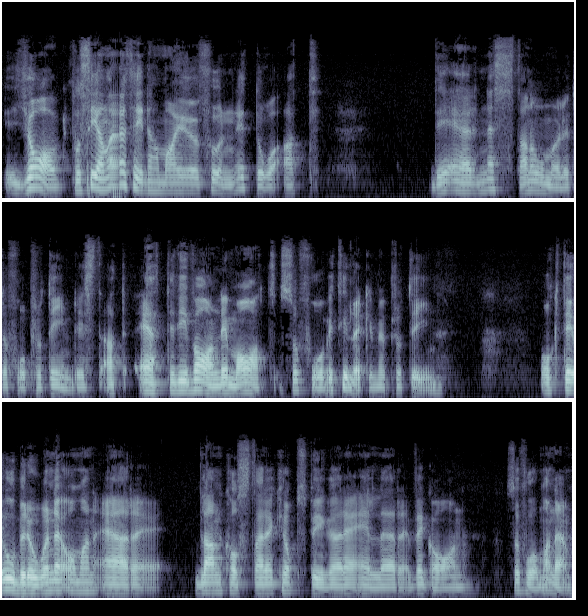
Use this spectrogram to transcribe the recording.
Ja, på senare tid har man ju funnit då att det är nästan omöjligt att få proteinbrist. Att äter vi vanlig mat så får vi tillräckligt med protein. Och det är oberoende om man är blandkostare, kroppsbyggare eller vegan så får man det.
